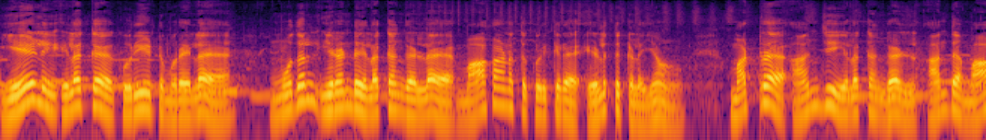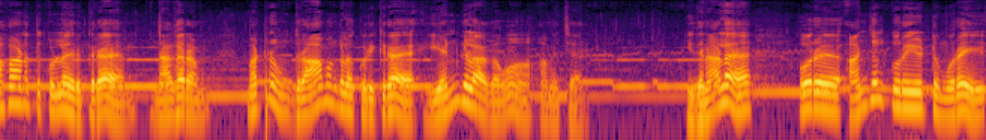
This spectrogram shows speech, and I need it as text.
ஏழு இலக்க குறியீட்டு முறையில் முதல் இரண்டு இலக்கங்களில் மாகாணத்தை குறிக்கிற எழுத்துக்களையும் மற்ற அஞ்சு இலக்கங்கள் அந்த மாகாணத்துக்குள்ளே இருக்கிற நகரம் மற்றும் கிராமங்களை குறிக்கிற எண்களாகவும் அமைச்சார். இதனால் ஒரு அஞ்சல் குறியீட்டு முறை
